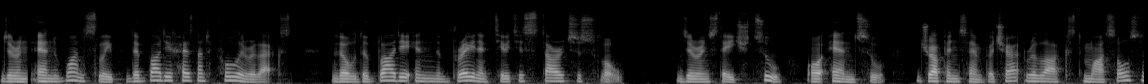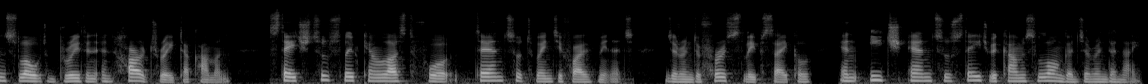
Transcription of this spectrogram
During N1 sleep, the body has not fully relaxed, though the body and the brain activities start to slow. During stage 2, or N2, drop in temperature, relaxed muscles, and slowed breathing and heart rate are common. Stage 2 sleep can last for 10 to 25 minutes during the first sleep cycle, and each N2 stage becomes longer during the night.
